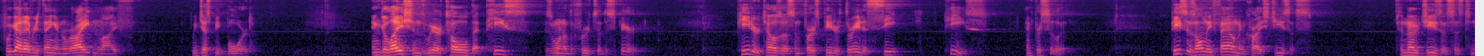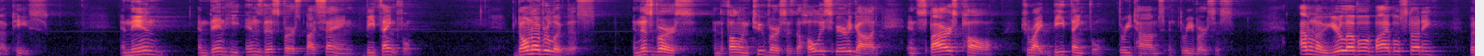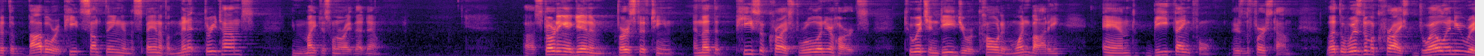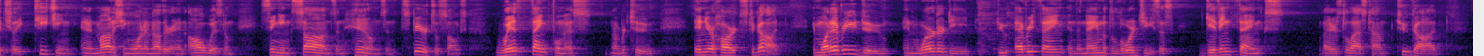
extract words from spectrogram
If we got everything in right in life, we'd just be bored. In Galatians, we are told that peace is one of the fruits of the Spirit. Peter tells us in 1 Peter 3 to seek peace and pursue it. Peace is only found in Christ Jesus. To know Jesus is to know peace. And then, and then he ends this verse by saying, Be thankful. Don't overlook this. In this verse, in the following two verses, the Holy Spirit of God inspires Paul to write be thankful three times in three verses. I don't know your level of Bible study, but if the Bible repeats something in the span of a minute three times, you might just want to write that down. Uh, starting again in verse 15, and let the peace of Christ rule in your hearts, to which indeed you are called in one body, and be thankful. There's the first time. Let the wisdom of Christ dwell in you richly, teaching and admonishing one another in all wisdom, singing psalms and hymns and spiritual songs with thankfulness, number two, in your hearts to God. And whatever you do, in word or deed, do everything in the name of the Lord Jesus, giving thanks, there's the last time, to God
